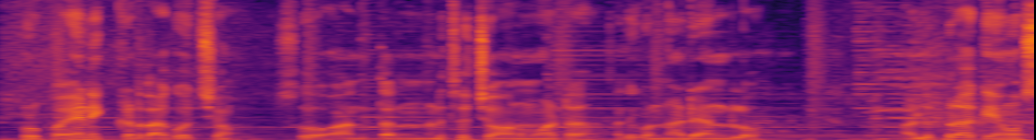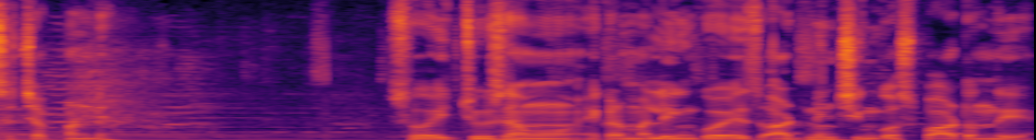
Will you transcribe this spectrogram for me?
ఇప్పుడు పైన ఇక్కడ దాకా వచ్చాం. సో అంత నడిచి వచ్చాం అనమాట అది కూడా నడంలో అలుపురాకి ఏమొస్తుంది చెప్పండి? సో ఇది చూసాము. ఇక్కడ మళ్ళీ ఇంకో అటు నుంచి ఇంకో స్పాట్ ఉంది.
